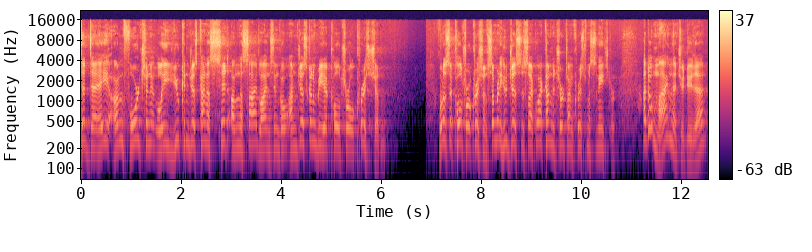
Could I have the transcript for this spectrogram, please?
today, unfortunately, you can just kind of sit on the sidelines and go, I'm just going to be a cultural Christian. What is a cultural Christian? Somebody who just is like, well, I come to church on Christmas and Easter. I don't mind that you do that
